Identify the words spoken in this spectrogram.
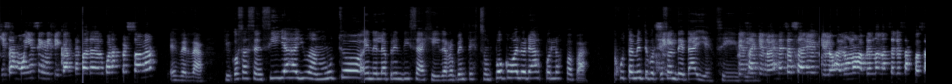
quizás muy insignificantes para algunas personas. Es verdad, que cosas sencillas ayudan mucho en el aprendizaje y de repente son poco valoradas por los papás, justamente porque son detalles. Sí, Piensan que no es necesario que los alumnos aprendan a hacer esas cosas.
